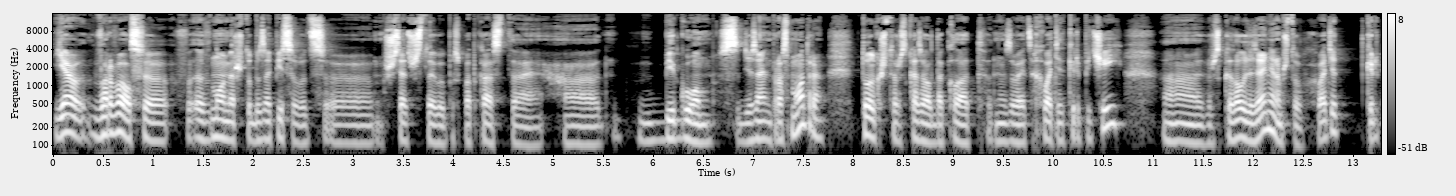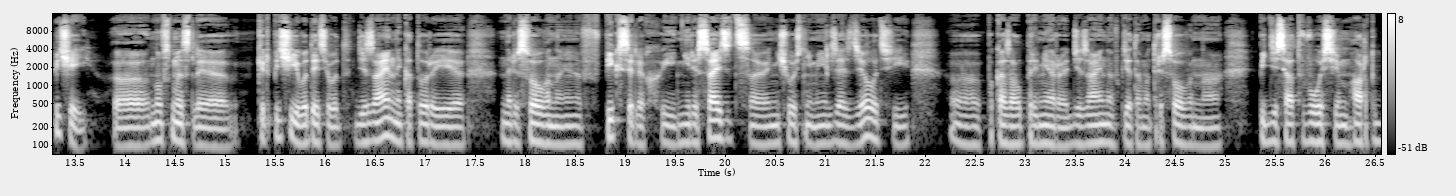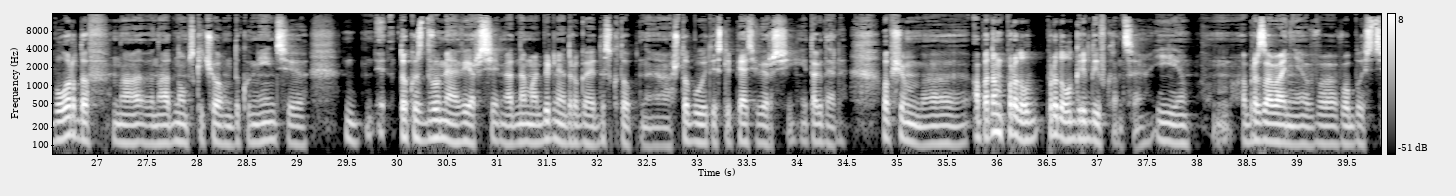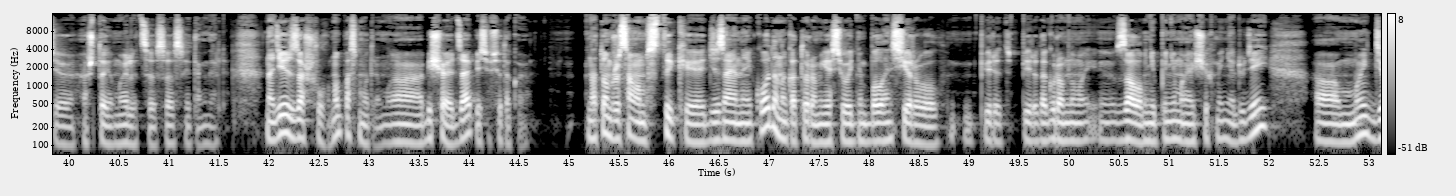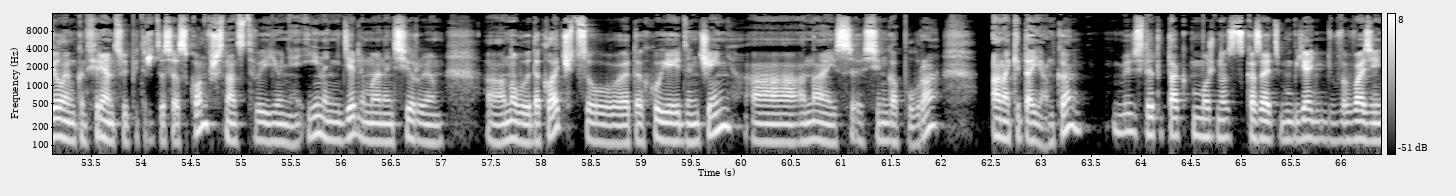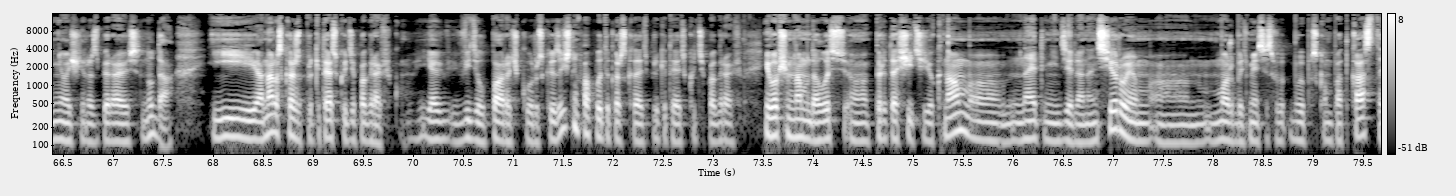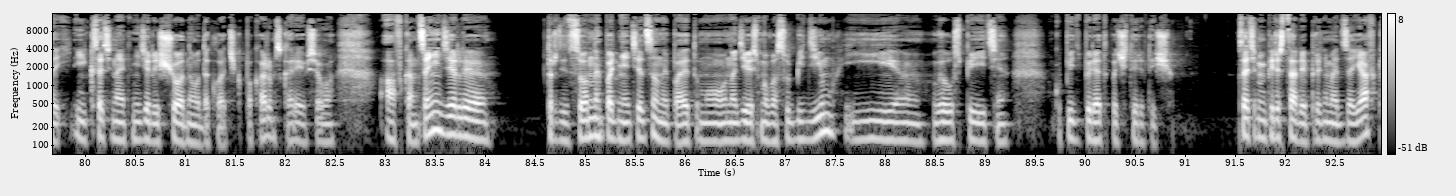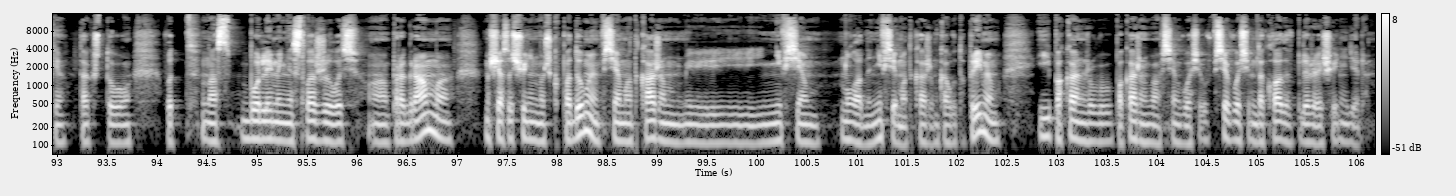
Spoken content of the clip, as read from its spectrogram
Я ворвался в номер, чтобы записываться 66-й выпуск подкаста а, бегом с дизайн-просмотра. Только что рассказал доклад, называется «Хватит кирпичей». А, рассказал дизайнерам, что хватит кирпичей. Э, ну, в смысле, кирпичи, вот эти вот дизайны, которые нарисованы в пикселях и не ресайзятся, ничего с ними нельзя сделать, и э, показал примеры дизайнов, где там отрисовано 58 артбордов на, на одном скетчевом документе, только с двумя версиями, одна мобильная, другая десктопная, а что будет, если 5 версий и так далее. В общем, э, а потом продал, продал гриды в конце и образование в, в области HTML, CSS и так далее. Надеюсь, зашло. Ну, посмотрим. Обещаю включают запись и все такое. На том же самом стыке дизайна и кода, на котором я сегодня балансировал перед, перед огромным залом непонимающих меня людей, а, мы делаем конференцию Питер CSS Conf 16 июня, и на неделе мы анонсируем а, новую докладчицу, это Хуей Чень, она из Сингапура, она китаянка, если это так можно сказать. Я в Азии не очень разбираюсь. Ну да. И она расскажет про китайскую типографику. Я видел парочку русскоязычных попыток рассказать про китайскую типографию. И, в общем, нам удалось э, притащить ее к нам. Э, на этой неделе анонсируем, э, может быть, вместе с выпуском подкаста. И, кстати, на этой неделе еще одного докладчика покажем, скорее всего. А в конце недели традиционное поднятие цены, поэтому, надеюсь, мы вас убедим, и вы успеете купить билеты по 4000. Кстати, мы перестали принимать заявки, так что вот у нас более-менее сложилась а, программа. Мы сейчас еще немножко подумаем, всем откажем и не всем, ну ладно, не всем откажем, кого-то примем и покажем, покажем вам всем 8, все 8 докладов в ближайшие недели.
